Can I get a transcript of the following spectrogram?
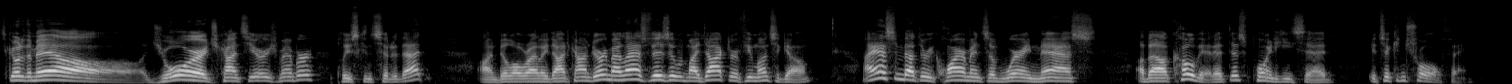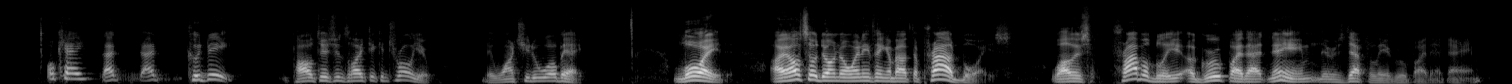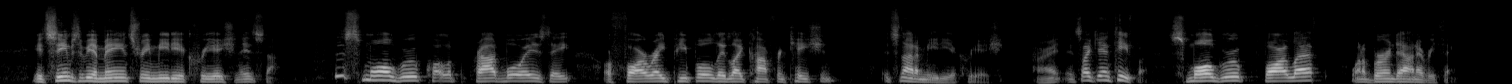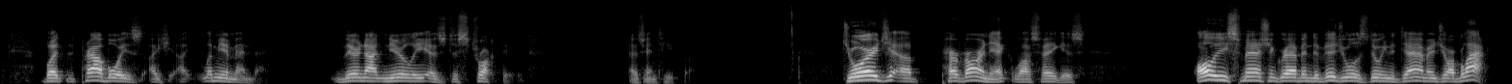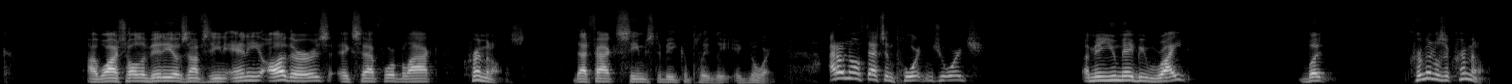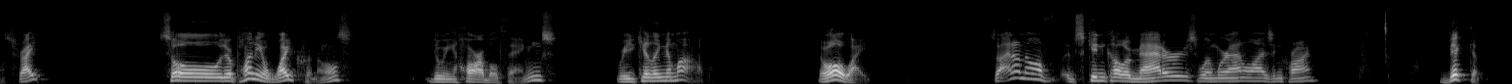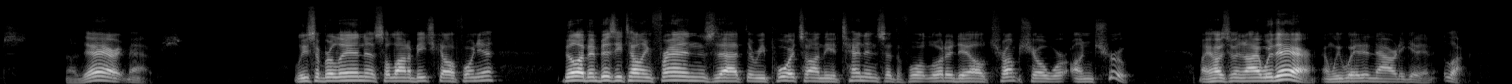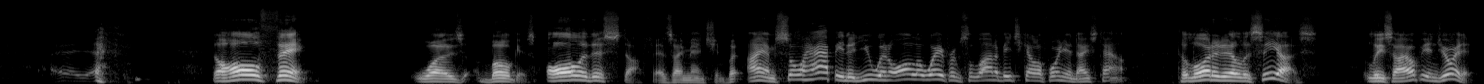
Let's go to the mail. George, concierge member, please consider that on BillO'Reilly.com. During my last visit with my doctor a few months ago, I asked him about the requirements of wearing masks about COVID. At this point, he said, it's a control thing. Okay, that, that could be. Politicians like to control you, they want you to obey. Lloyd, I also don't know anything about the Proud Boys. While there's probably a group by that name, there is definitely a group by that name. It seems to be a mainstream media creation. It's not. There's a small group called the Proud Boys. They are far right people. They like confrontation. It's not a media creation. All right. It's like Antifa. Small group, far left, want to burn down everything. But the Proud Boys, I, I, let me amend that. They're not nearly as destructive as Antifa. George uh, Pervarnik, Las Vegas. All of these smash and grab individuals doing the damage are black. I watched all the videos and I've seen any others except for black criminals. That fact seems to be completely ignored. I don't know if that's important, George. I mean, you may be right, but criminals are criminals, right? So there are plenty of white criminals doing horrible things. Read Killing the Mob. They're all white. So I don't know if, if skin color matters when we're analyzing crime. Victims. Now, there it matters. Lisa Berlin, Solana Beach, California. Bill, I've been busy telling friends that the reports on the attendance at the Fort Lauderdale Trump show were untrue. My husband and I were there, and we waited an hour to get in. Look, the whole thing was bogus. All of this stuff, as I mentioned. But I am so happy that you went all the way from Solana Beach, California, nice town, to Lauderdale to see us. Lisa, I hope you enjoyed it.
